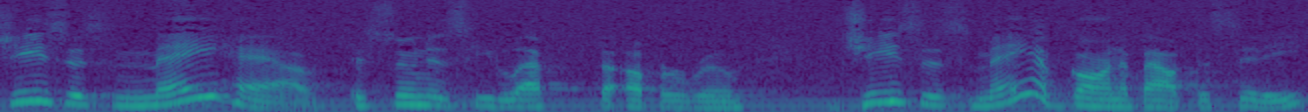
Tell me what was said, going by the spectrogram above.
Jesus may have, as soon as he left the upper room, Jesus may have gone about the city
